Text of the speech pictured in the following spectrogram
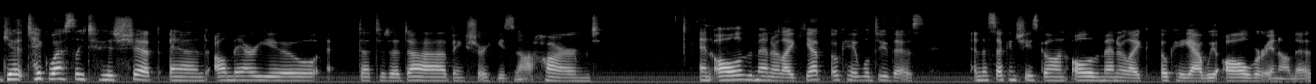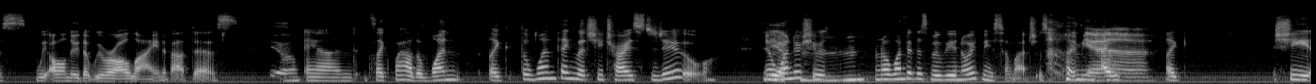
"Get take Westley to his ship, and I'll marry you." Da da da da. Make sure he's not harmed. And all of the men are like, "Yep, okay, we'll do this." And the second she's gone, all of the men are like, "Okay, yeah, we all were in on this. We all knew that we were all lying about this." yeah, And it's like, wow, the one like the one thing that she tries to do. No Yeah. wonder she was. Mhm. No wonder this movie annoyed me so much. I mean, I, like she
